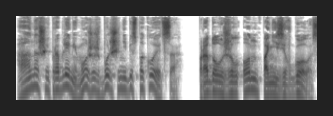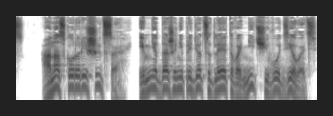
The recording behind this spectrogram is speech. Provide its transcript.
«А о нашей проблеме можешь больше не беспокоиться», — продолжил он, понизив голос. «Она скоро решится, и мне даже не придется для этого ничего делать.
